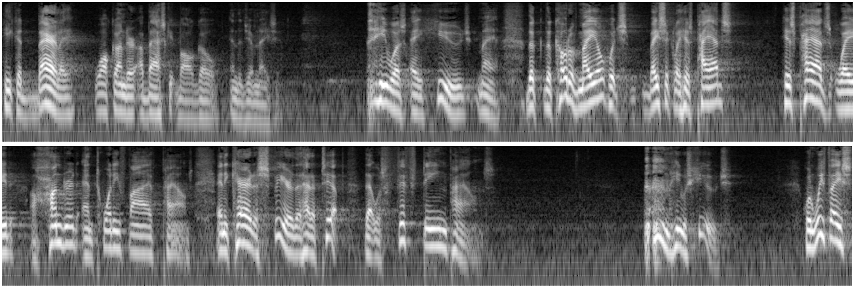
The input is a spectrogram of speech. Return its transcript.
he could barely walk under a basketball goal in the gymnasium. He was a huge man. The, the coat of mail, which basically his pads, his pads weighed 125 pounds. And he carried a spear that had a tip that was 15 pounds. he was huge. When we face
